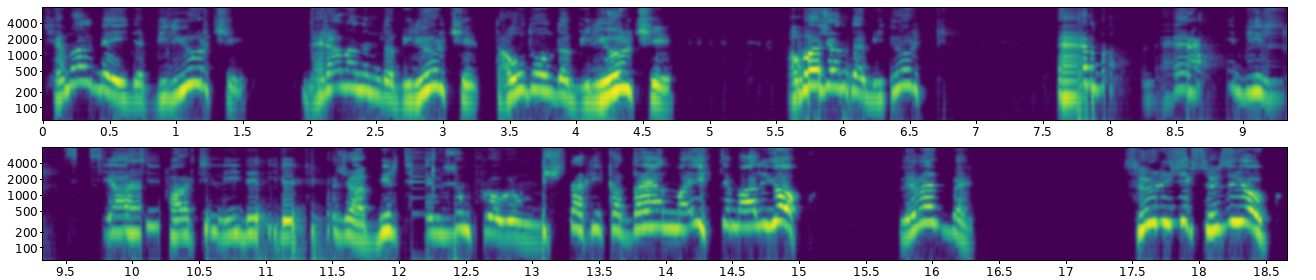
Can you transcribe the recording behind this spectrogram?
Kemal Bey de biliyor ki, Meral Hanım da biliyor ki, Davutoğlu da biliyor ki, Babacan da biliyor ki, Erdoğan herhangi bir siyasi parti lideriyle çıkacağı bir televizyon programı 5 dakika dayanma ihtimali yok. Levent Bey. Söyleyecek sözü yok.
